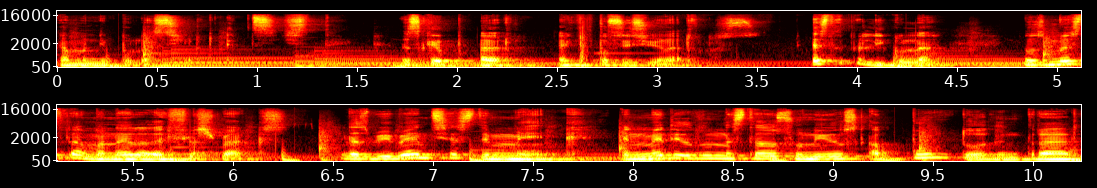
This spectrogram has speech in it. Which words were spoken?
la manipulación que existe. Es que, a ver, hay que posicionarnos. Esta película nos muestra a manera de flashbacks las vivencias de Mank en medio de un Estados Unidos a punto de entrar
